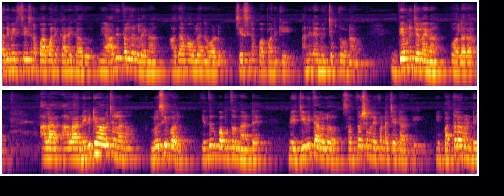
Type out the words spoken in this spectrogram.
అది మీరు చేసిన పాపానికి కానే కాదు మీ ఆది తల్లిదండ్రులైన ఆదామవులైన వాళ్ళు చేసిన పాపానికి అని నేను మీకు చెప్తూ ఉన్నాను. దేవుని జనులైన వాళ్ళరా అలా అలా నెగిటివ్ ఆలోచనలను లూసిఫర్ ఎందుకు పంపుతుందంటే మీ జీవితాలలో సంతోషం లేకుండా చేయడానికి మీ భర్తల నుండి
